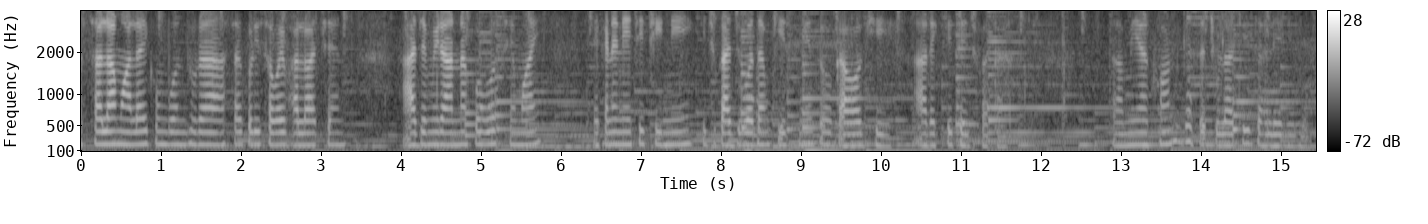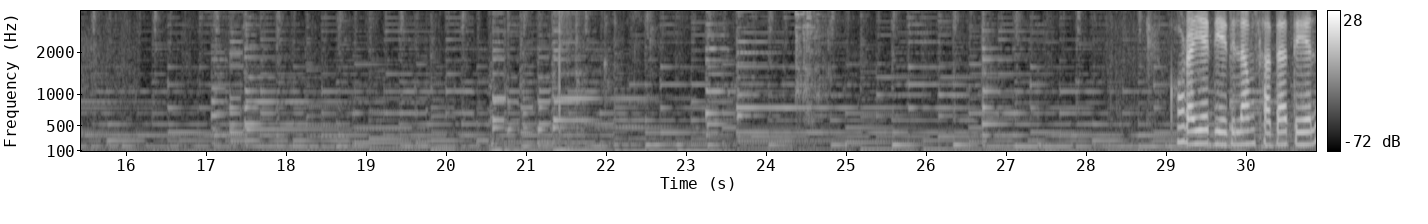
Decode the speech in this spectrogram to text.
আসসালামু আলাইকুম বন্ধুরা, আশা করি সবাই ভালো আছেন। আজ আমি রান্না করব সেমাই। এখানে নিয়েছি চিনি, কিছু কাজু বাদাম কিশমিশ ও গাওয়া ঘি আর একটি তেজপাতা। আমি এখন গ্যাসের চুলাটি জ্বালিয়ে নেব। কড়াইয়ে দিয়ে দিলাম সাদা তেল।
